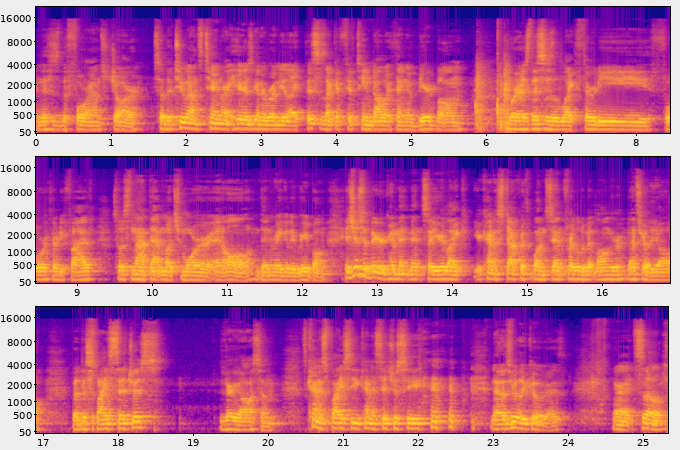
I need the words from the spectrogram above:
and this is the four ounce jar. So the two ounce tin right here is gonna run you like, this is like a $15 thing of beard balm, whereas this is like 34, 35. So it's not that much more at all than regular beard balm. It's just a bigger commitment. So you're like, you're kind of stuck with one scent for a little bit longer. That's really all. But the spice citrus is very awesome. It's kind of spicy, kind of citrusy. no, it's really cool guys. All right, so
